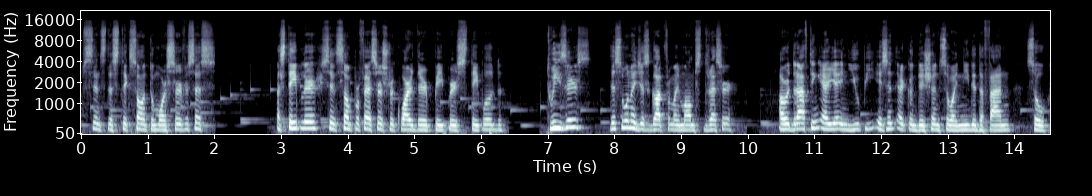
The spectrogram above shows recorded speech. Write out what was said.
since this sticks onto more surfaces, a stapler since some professors require their papers stapled, tweezers, this one I just got from my mom's dresser. Our drafting area in UP isn't air conditioned so I needed a fan, so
